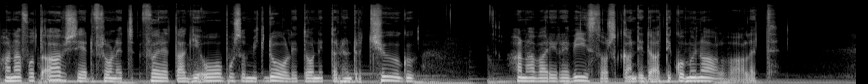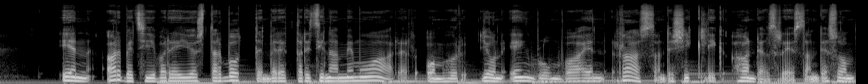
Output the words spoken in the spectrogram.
Han har fått avsked från ett företag i Åbo som gick dåligt år 1920. Han har varit revisorskandidat i kommunalvalet. En arbetsgivare i Österbotten berättar i sina memoarer om hur John Engblom var en rasande skicklig handelsresande som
